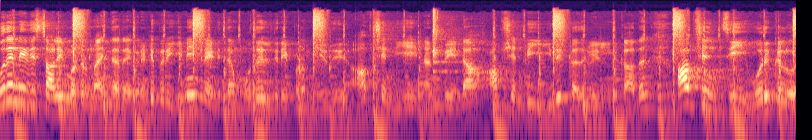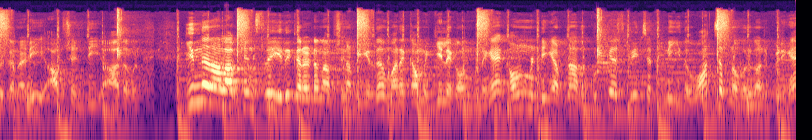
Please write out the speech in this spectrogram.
உதயநிதி ஸ்டாலின் மற்றும் நயன்தாரா ரெண்டு பேரும் இணைந்து நடித்த முதல் திரைப்படம் எது? Option A Nanbenda. Option B இது கதிர்வேலின் காதல். ஆப்ஷன் சி ஒரு கல் ஒரு கண்ணாடி. Option D Aadhavan. இந்த நாலு ஆப்ஷன்ஸில் இது கரெக்டான ஆப்ஷன் அப்படிங்கிறத மறக்காம கீழே கவுண்ட் பண்ணுங்க. கவுண்ட் பண்ணிட்டீங்க அப்படின்னா அதை குட்டியாக ஸ்க்ரீன்ஷாட் பண்ணி இதை வாட்ஸ்அப் நம்பருக்கு அனுப்பிடுங்க.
